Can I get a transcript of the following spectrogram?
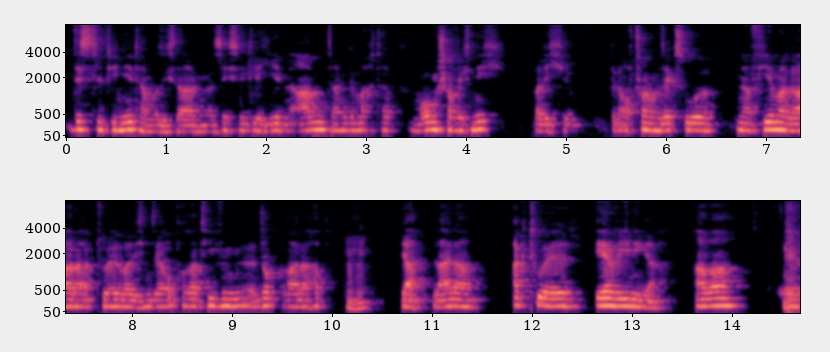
disziplinierter, muss ich sagen, dass ich es wirklich jeden Abend dann gemacht habe. Morgen schaffe ich es nicht, weil ich bin oft schon um 6 Uhr in der Firma gerade aktuell, weil ich einen sehr operativen äh, Job gerade habe. Mhm ja, leider aktuell eher weniger. Aber äh,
